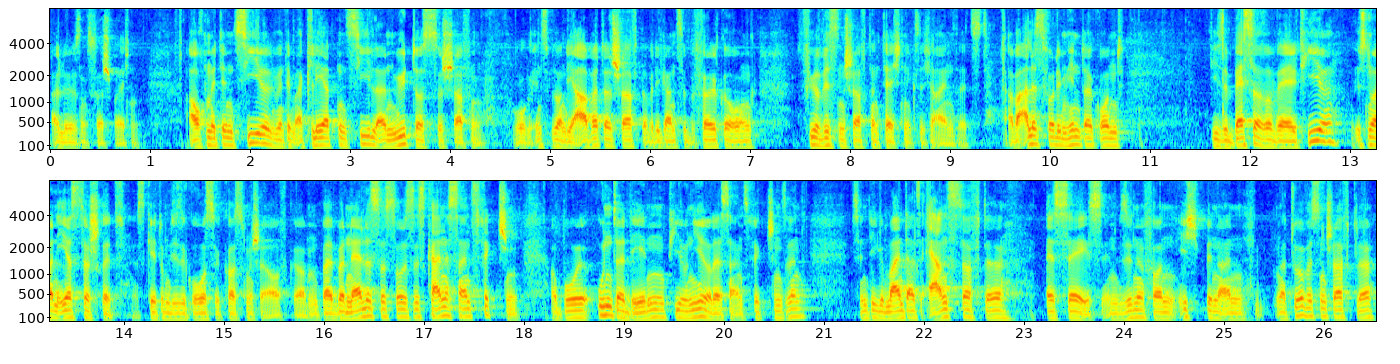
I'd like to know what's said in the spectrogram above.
Erlösungsversprechen. Auch mit dem Ziel, mit dem erklärten Ziel, einen Mythos zu schaffen, wo insbesondere die Arbeiterschaft, aber die ganze Bevölkerung für Wissenschaft und Technik sich einsetzt. Aber alles vor dem Hintergrund, diese bessere Welt hier ist nur ein erster Schritt. Es geht um diese große kosmische Aufgabe. Und bei Burnell ist es so, es ist keine Science Fiction, obwohl unter denen Pioniere der Science Fiction sind, sind die gemeint als ernsthafte Essays im Sinne von, ich bin ein Naturwissenschaftler,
